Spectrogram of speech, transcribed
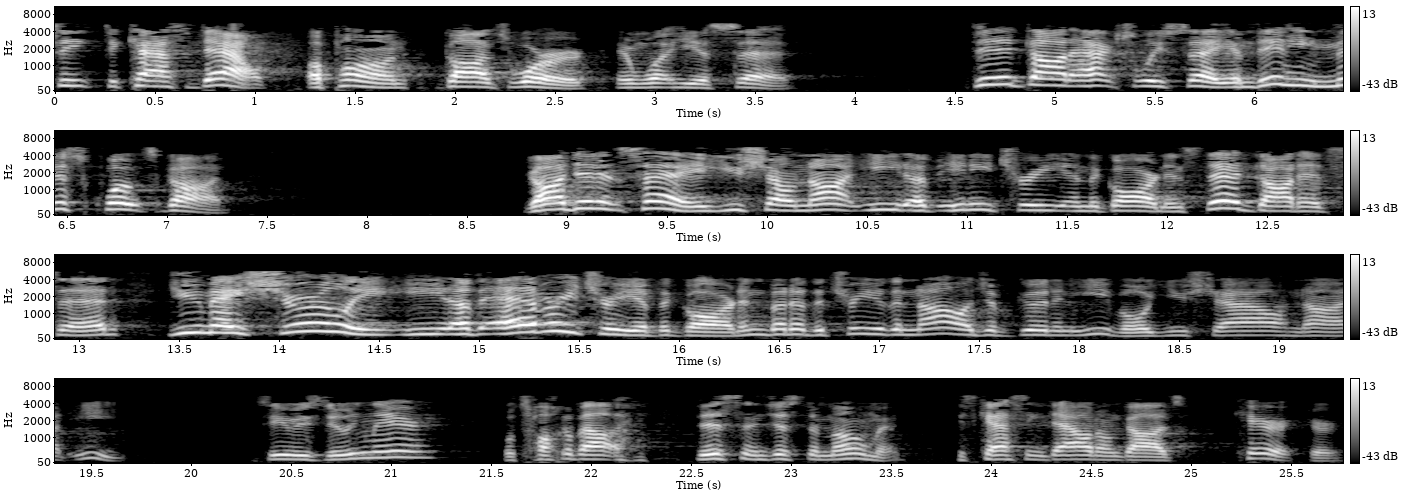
seek to cast doubt upon God's word and what he has said. Did God actually say? And then he misquotes God. God didn't say, You shall not eat of any tree in the garden. Instead, God had said, You may surely eat of every tree of the garden, but of the tree of the knowledge of good and evil you shall not eat. See what he's doing there? We'll talk about this in just a moment. He's casting doubt on God's character.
